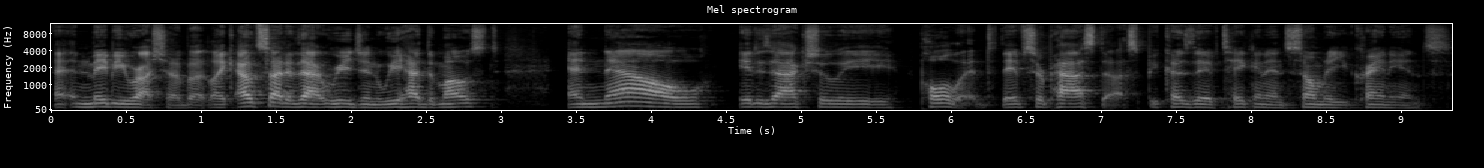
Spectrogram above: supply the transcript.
and maybe Russia, but like outside of that region, we had the most. And now it is actually Poland. They've surpassed us because they've taken in so many Ukrainians.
